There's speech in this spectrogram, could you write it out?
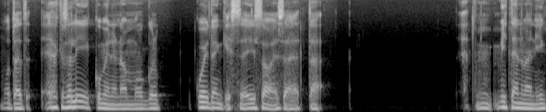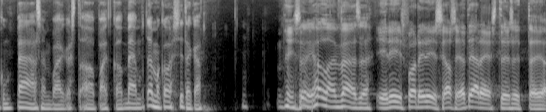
Mutta ehkä se liikkuminen on mulla kyllä kuitenkin se isoin se, että et miten mä niinku pääsen paikasta A paikkaan B, mutta en mä koe sitäkään. Niin Se se, jollain pääsee. it is what it is. Asiat järjestyy sitten ja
